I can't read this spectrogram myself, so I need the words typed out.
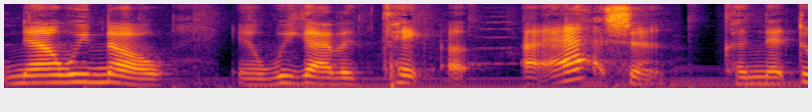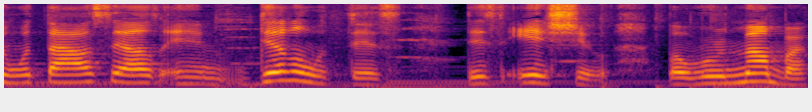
now we know and we got to take a, a action connecting with ourselves and dealing with this this issue. But remember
